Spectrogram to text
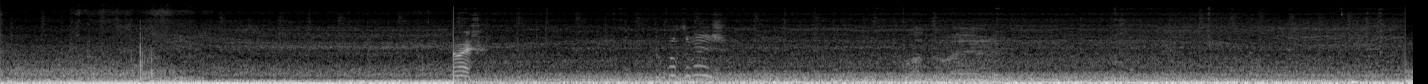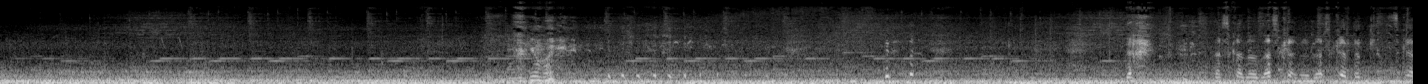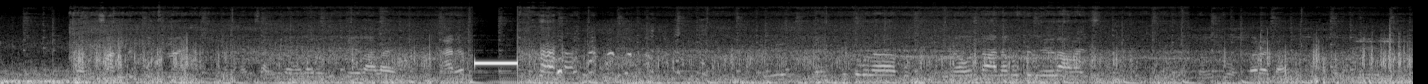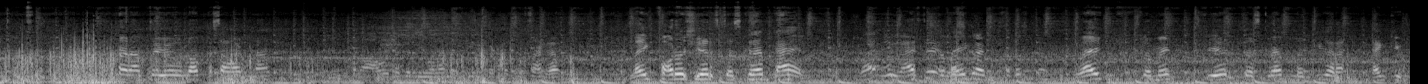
दस का दो दस का दो दस का दो दस का दो मला पुण्यावरून आल्याबद्दल वेळ लावायचं बरं तर आमचा यो ब्लॉग कसा वाटला मला आवडला तर मी मला नक्की सांगा. लाईक फॉलो शेअर सबस्क्राईब काय? Like like comment share subscribe नक्की करा. Thank you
